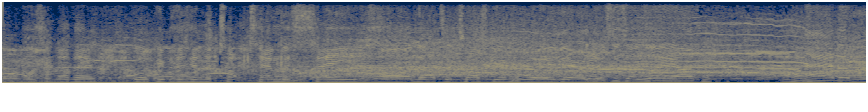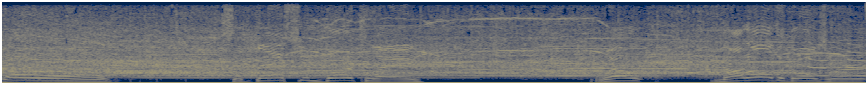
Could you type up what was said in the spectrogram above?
Oh, he's another goalkeeper that's in the top 10 with saves. Oh, and that's a tough giveaway there. This is a layup and a goal. Sebastian Barclay. Well, not all the goals were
